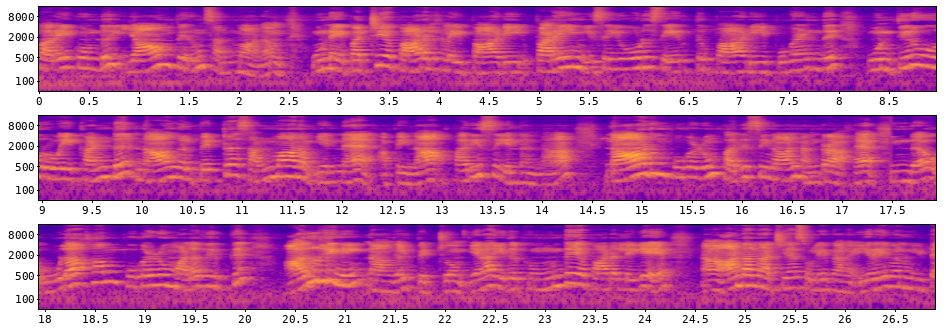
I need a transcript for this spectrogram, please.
பறை கொண்டு யாம் பெறும் சன்மானம். உன்னை பற்றிய பாடல்களை பாடி பறையின் இசையோடு சேர்த்து பாடி புகழ்ந்து உன் திருவுருவை கண்டு நாங்கள் பெற்ற சன்மானம் என்ன? அப்படின்னா பரிசு என்னன்னா நாடும் புகழும் பரிசினால் நன்றாக. இந்த உலகம் புகழும் அளவிற்கு அருளினை நாங்கள் பெற்றோம். ஏன்னா இதற்கு முந்தைய பாடல்லையே ஆண்டாள் நாச்சியார் சொல்லியிருக்காங்க. இறைவன் கிட்ட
